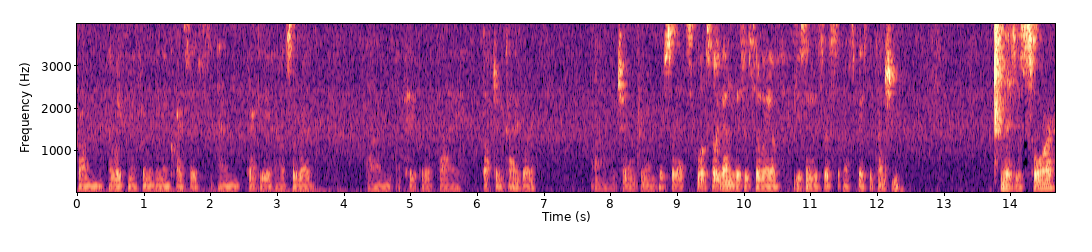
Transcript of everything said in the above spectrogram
from *Awakening from the Meaning Crisis*, and apparently I also read um, a paper by Dr. McIver uh, which I don't remember, so that's cool. So again, this is a way of using this as, as spaced attention. This is SOAR.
